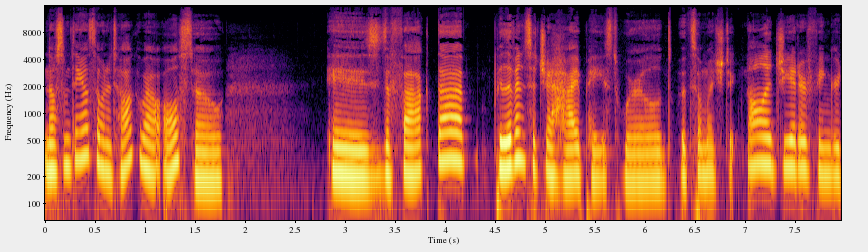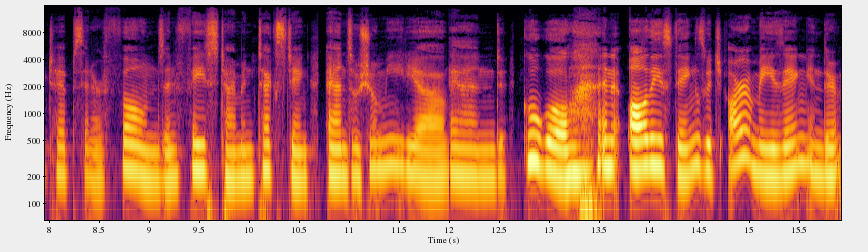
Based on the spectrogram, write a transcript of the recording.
Now, something else I want to talk about also is the fact that we live in such a high paced world with so much technology at our fingertips and our phones and FaceTime and texting and social media and Google and all these things, which are amazing in, their,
